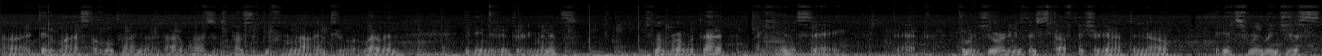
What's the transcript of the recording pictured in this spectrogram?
Uh, it didn't last the whole time that I thought it was. It was supposed to be from 9 to 11. It ended in 30 minutes. There's nothing wrong with that. I can say that the majority of this stuff that you're gonna have to know, it's really just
